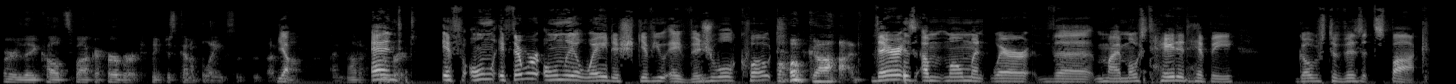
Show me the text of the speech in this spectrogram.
where they called Spock a Herbert, and he just kind of blinks and says, "I'm Yep. not, I'm not a And- Herbert." If only if there were only a way to sh- give you a visual quote, Oh God. there is a moment where the my most hated hippie goes to visit Spock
